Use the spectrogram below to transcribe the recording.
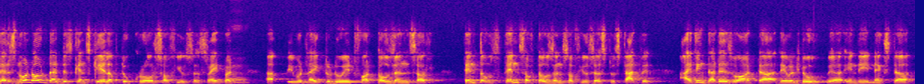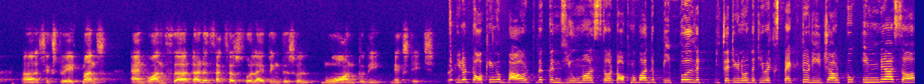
there is no doubt that this can scale up to crores of users, right? But mm. we would like to do it for thousands or ten thousands, tens of thousands of users to start with. I think that is what they will do in the next six to eight months. And once uh, that is successful, I think this will move on to the next stage. Right. You know, talking about the consumers, sir, talking about the people that, that you know that you expect to reach out to, India, sir,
